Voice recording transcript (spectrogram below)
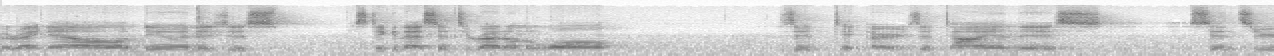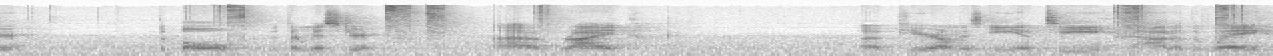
But right now, all I'm doing is just sticking that sensor right on the wall, zip or zip tying this sensor, the bulb, the thermistor, uh, right up here on this EMT out of the way,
